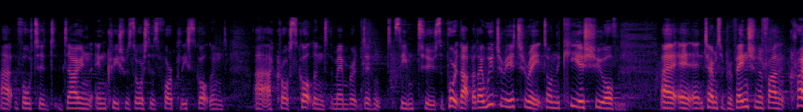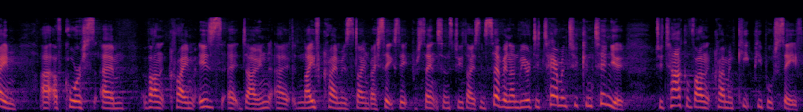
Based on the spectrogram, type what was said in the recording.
uh, voted down, increased resources for Police Scotland uh, across Scotland. The member didn't seem to support that. But I would reiterate on the key issue of uh, in, in terms of prevention of violent crime, uh, of course, um, violent crime is uh, down. Uh, knife crime is down by 68% since 2007, and we are determined to continue to tackle violent crime and keep people safe.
